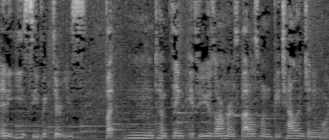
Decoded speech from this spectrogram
any easy victories. But hmm, Tem think if you use armor, battles wouldn't be challenge anymore.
